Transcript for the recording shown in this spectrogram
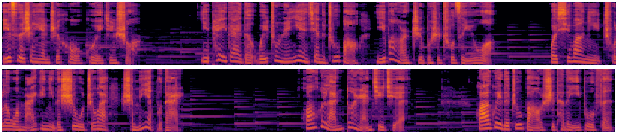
一次盛宴之后，顾维钧说：“你佩戴的为众人艳羡的珠宝，一望而知不是出自于我。我希望你除了我买给你的饰物之外，什么也不带。”黄慧兰断然拒绝。华贵的珠宝是她的一部分，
